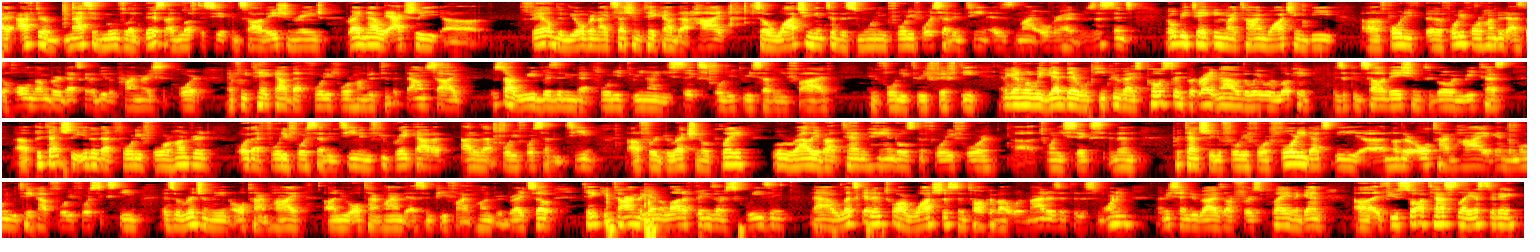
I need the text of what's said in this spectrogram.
I, after a massive move like this, I'd love to see a consolidation range. Right now, we actually uh, failed in the overnight session take out that high. So watching into this morning, 44.17 is my overhead resistance. I'll be taking my time watching the uh, 40, uh, 4400 as the whole number. That's going to be the primary support. If we take out that 4400 to the downside, we'll start revisiting that 4396, 4375, and 4350. And again, when we get there, we'll keep you guys posted. But right now, the way we're looking is a consolidation to go and retest uh, potentially either that 4400 or that 4417. And if you break out out of that 4417 uh, for a directional play, we'll rally about 10 handles to 4426 uh, and then potentially to 44.40. That's the uh, another all-time high. Again, the moment we take out 44.16 is originally an all-time high, a new all-time high on the S&P 500, right? So take your time. Again, a lot of things are squeezing. Now let's get into our watch list and talk about what matters into this morning. Let me send you guys our first play. And again, uh, if you saw Tesla yesterday,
